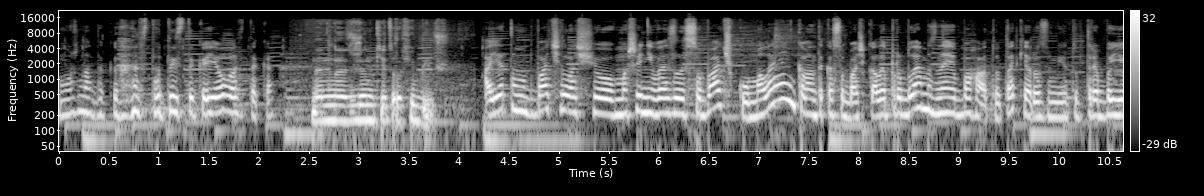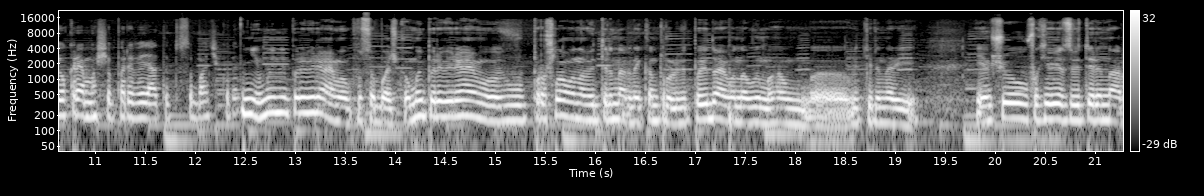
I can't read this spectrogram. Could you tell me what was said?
Можна така статистика, є у вас така? На жінки трохи більше. А я там от бачила, що в машині везли собачку, маленька вона така собачка, але проблем з нею багато, так я розумію. Тут треба її окремо ще перевіряти, ту собачку. Ні, ми не перевіряємо по собачку. Ми перевіряємо, пройшла вона ветеринарний контроль, відповідає вона вимогам е, ветеринарії. Якщо фахівець ветеринар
